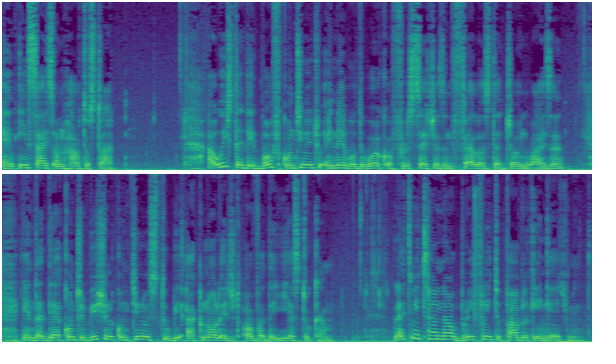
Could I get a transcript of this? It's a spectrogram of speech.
and insights on how to start. I wish that they both continue to enable the work of researchers and fellows that join WISER and that their contribution continues to be acknowledged over the years to come. Let me turn now briefly to public engagement.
